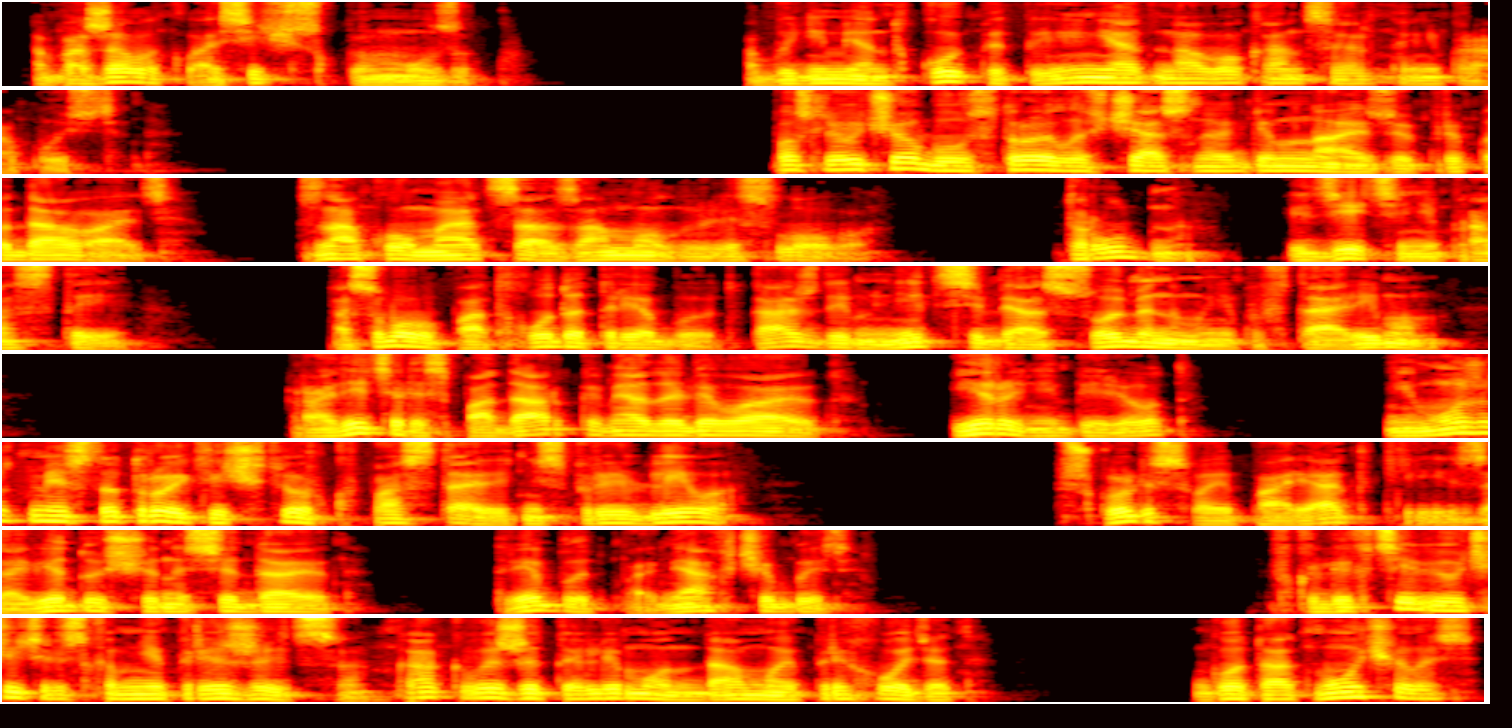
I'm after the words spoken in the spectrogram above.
обожала классическую музыку. Абонемент купит и ни одного концерта не пропустит. После учебы устроилась в частную гимназию преподавать. Знакомые отца замолвили слово. Трудно, и дети непростые. Особого подхода требуют. Каждый мнит себя особенным и неповторимым. Родители с подарками одолевают. Ира не берет. Не может вместо тройки четверку поставить. Несправедливо. В школе свои порядки, и заведующий наседает. Требует помягче быть. В коллективе учительском не прижиться. Как выжатый лимон домой приходят. Год отмучилась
